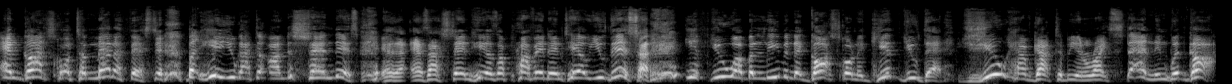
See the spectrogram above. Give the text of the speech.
and God's going to manifest it. But here you got to understand this. As I stand here as a prophet and tell you this uh, if you are believing that God's going to give you that you have got to be in right standing with God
